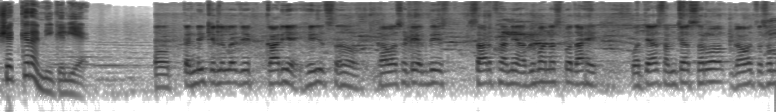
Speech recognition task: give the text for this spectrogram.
शेतकऱ्यांनी केली आहे. त्यांनी केलेलं जे कार्य आहे हे स- गावासाठी अगदी सार्थ आणि अभिमानास्पद आहे व त्यास आमच्या सर्व गावाचा सम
